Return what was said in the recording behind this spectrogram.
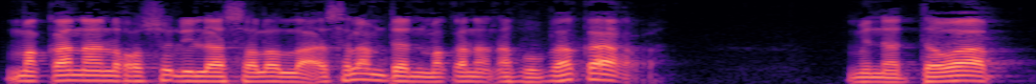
makanan Rasulullah Sallallahu Alaihi Wasallam dan makanan Abu Bakar minat dawab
